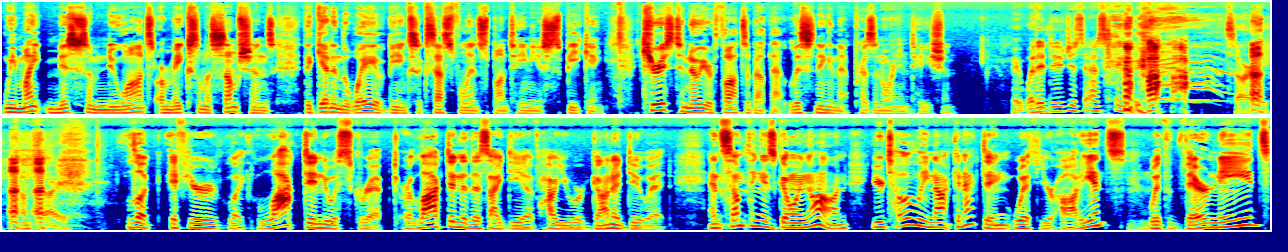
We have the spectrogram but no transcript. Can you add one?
we might miss some nuance or make some assumptions that get in the way of being successful in spontaneous speaking. Curious to know your thoughts about that listening and that present orientation. Wait, what did you just ask me? sorry. I'm sorry look, if you're like locked into a script or locked into this idea of how you were gonna do it and something is going on, you're totally not connecting with your audience, mm-hmm. with their needs.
